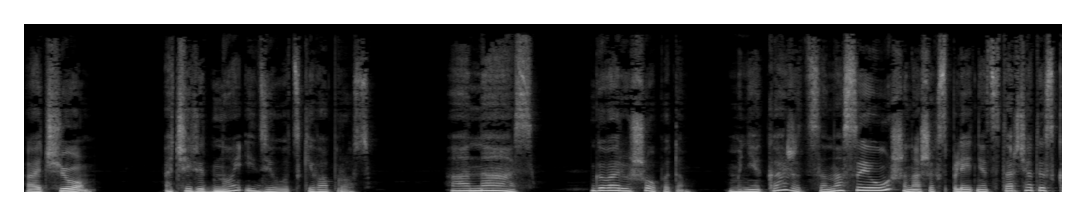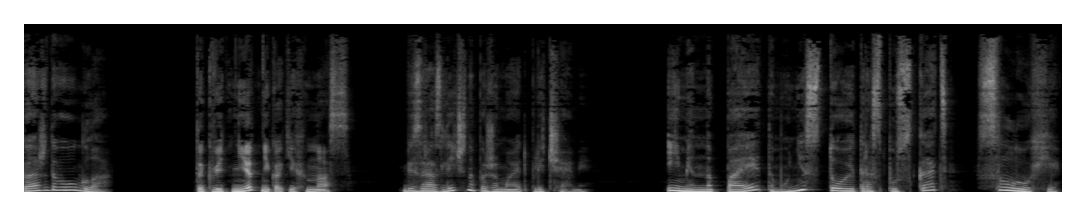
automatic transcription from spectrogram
О чем? Очередной идиотский вопрос. «А нас?» — говорю шепотом. «Мне кажется, носы и уши наших сплетниц торчат из каждого угла». «Так ведь нет никаких нас!» — безразлично пожимает плечами. «Именно поэтому не стоит распускать слухи.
